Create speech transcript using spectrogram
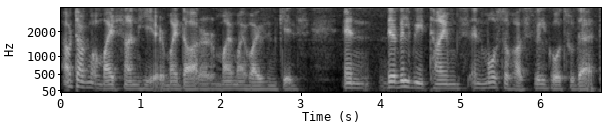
I'm talking about my son here, my daughter, my my wives and kids, and there will be times, and most of us will go through that.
